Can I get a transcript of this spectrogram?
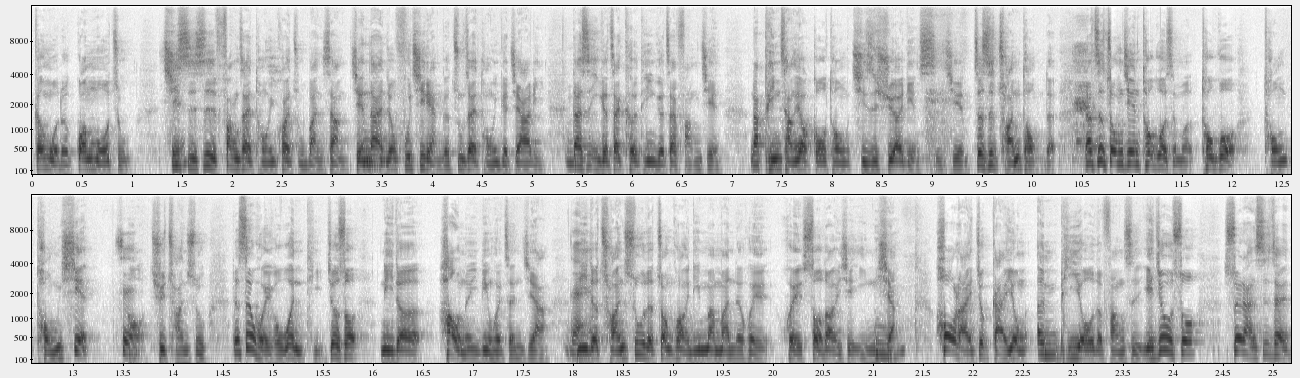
跟我的光模组其实是放在同一块主板上，简单就夫妻两个住在同一个家里，但是一个在客厅，一个在房间。那平常要沟通，其实需要一点时间，这是传统的。那这中间透过什么？透过铜铜线。哦，去传输，但是会有个问题，就是说你的耗能一定会增加，你的传输的状况一定慢慢的会会受到一些影响。后来就改用 NPO 的方式，也就是说，虽然是在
